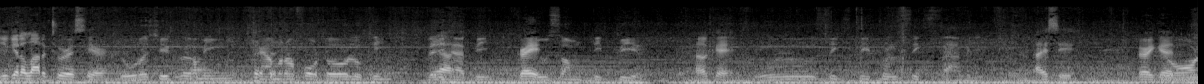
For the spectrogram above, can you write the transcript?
You get a lot of tourists here. Tourists is coming, camera photo looking, very Yeah. happy. Great. Do some tip here. Okay. Do six people, six family. I see. Very good. All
